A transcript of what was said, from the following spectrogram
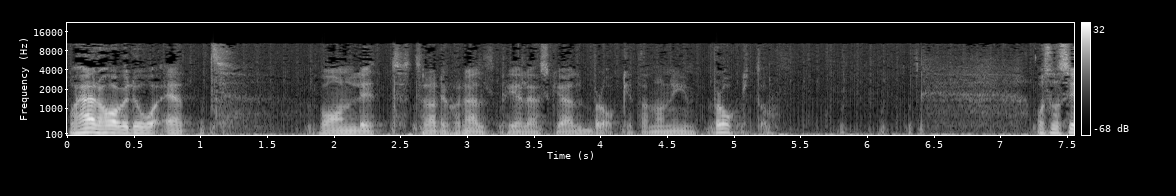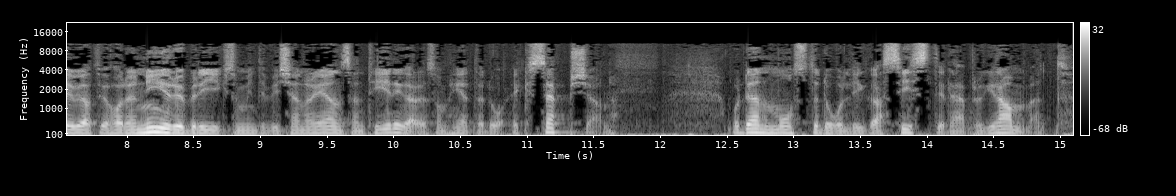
Och här har vi då ett vanligt traditionellt PLSQL-block, ett anonymt block. Då. Och så ser vi att vi har en ny rubrik som inte vi känner igen sedan tidigare som heter då Exception. Och den måste då ligga sist i det här programmet.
